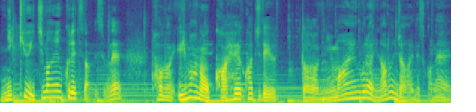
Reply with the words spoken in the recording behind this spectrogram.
日給1万円くれてたんですよね。多分今の貨幣価値で言ったら2万円ぐらいになるんじゃないですかね。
